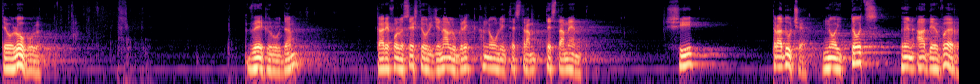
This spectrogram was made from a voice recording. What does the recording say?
teologul Vegrudă, care folosește originalul grec a Noului Testament și traduce noi toți în adevăr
